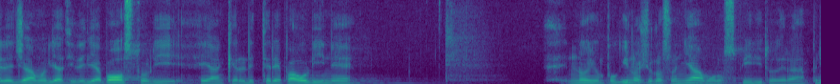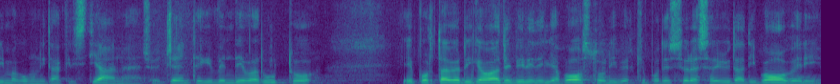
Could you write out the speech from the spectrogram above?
leggiamo gli Atti degli Apostoli e anche le lettere paoline, eh, noi un pochino ce lo sogniamo lo spirito della prima comunità cristiana, cioè gente che vendeva tutto e portava il ricavato ai piedi degli apostoli perché potessero essere aiutati i poveri,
